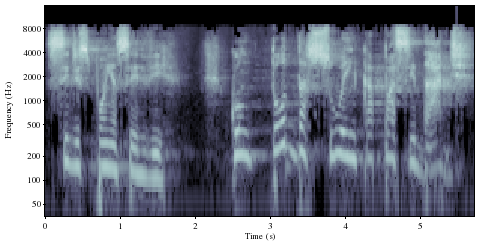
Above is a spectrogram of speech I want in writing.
Se dispõe a servir com toda a sua incapacidade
